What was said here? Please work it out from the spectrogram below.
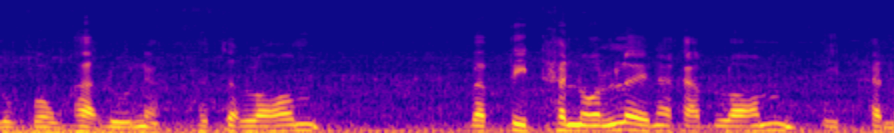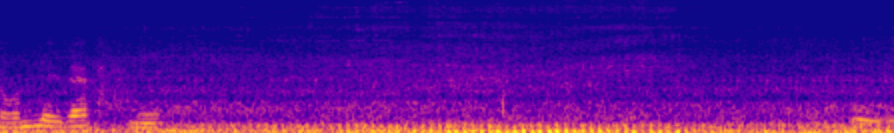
ลุงพงพาดูเนี่ยเขาจะล้อมแบบติดถนนเลยนะครับ ล้อมติดถนนเลยนะนี่โอ้โห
